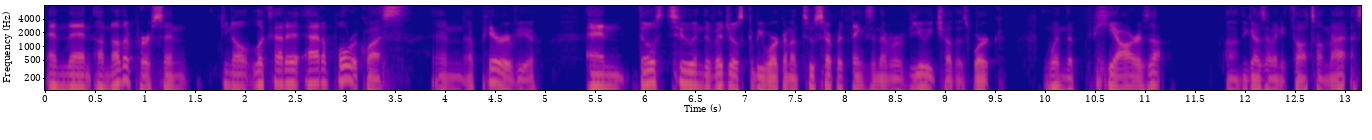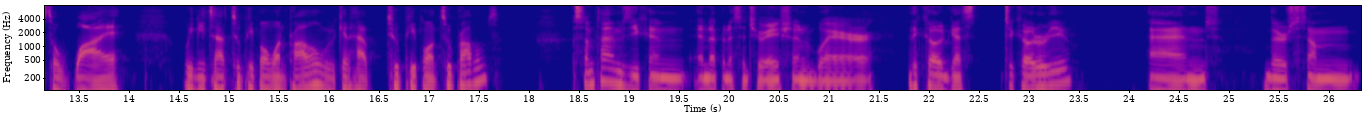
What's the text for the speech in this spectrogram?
and then another person, you know, looks at it at a pull request and a peer review? And those two individuals could be working on two separate things and then review each other's work when the PR is up. Uh, do you guys have any thoughts on that as to why we need to have two people on one problem? We can have two people on two problems? Sometimes you can end up in a situation where the code gets to code review and there's some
